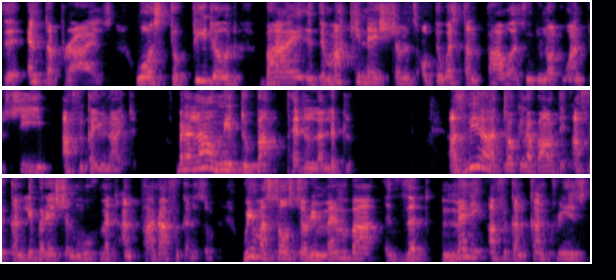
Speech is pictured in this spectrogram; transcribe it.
the enterprise was torpedoed by the machinations of the Western powers who do not want to see Africa united. But allow me to backpedal a little. As we are talking about the African liberation movement and Pan Africanism, we must also remember that many African countries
